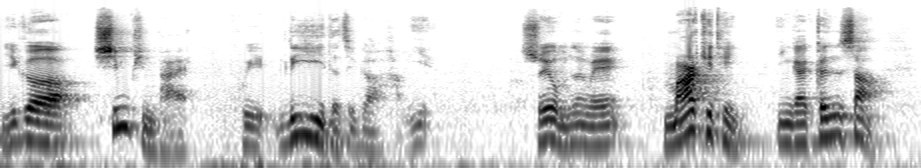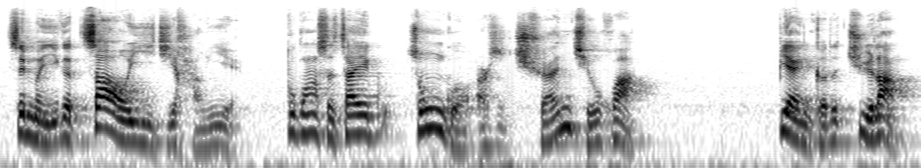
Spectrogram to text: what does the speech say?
一个新品牌会利益的这个行业。所以我们认为 marketing 应该跟上这么一个造诣级行业，不光是在中国，而是全球化变革的巨浪，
